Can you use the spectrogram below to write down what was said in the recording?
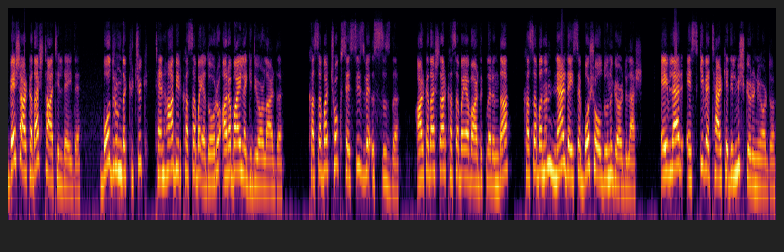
Beş arkadaş tatildeydi. Bodrum'da küçük, tenha bir kasabaya doğru arabayla gidiyorlardı. Kasaba çok sessiz ve ıssızdı. Arkadaşlar kasabaya vardıklarında kasabanın neredeyse boş olduğunu gördüler. Evler eski ve terk edilmiş görünüyordu.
